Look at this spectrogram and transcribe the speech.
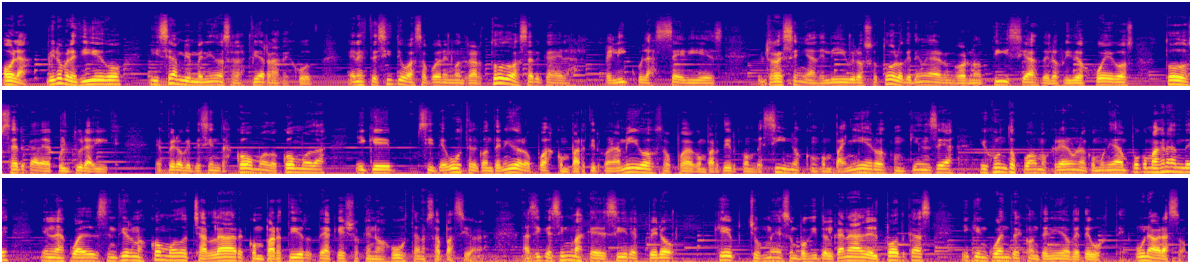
Hola, mi nombre es Diego y sean bienvenidos a las tierras de Hood. En este sitio vas a poder encontrar todo acerca de las películas, series, reseñas de libros o todo lo que tenga que ver con noticias de los videojuegos, todo acerca de la cultura geek. Espero que te sientas cómodo, cómoda y que si te gusta el contenido lo puedas compartir con amigos, lo puedas compartir con vecinos, con compañeros, con quien sea y juntos podamos crear una comunidad un poco más grande en la cual sentirnos cómodos, charlar, compartir de aquellos que nos gusta, nos apasiona. Así que sin más que decir, espero que chusmees un poquito el canal, el podcast y que encuentres contenido que te guste. Un abrazo.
